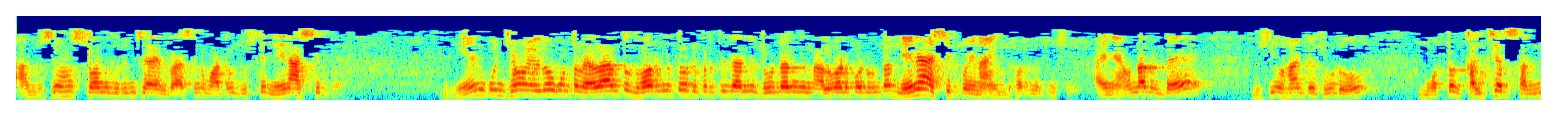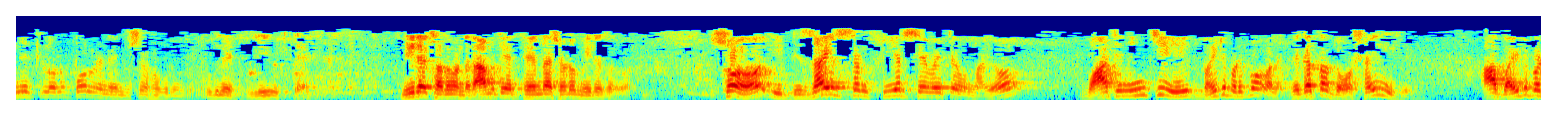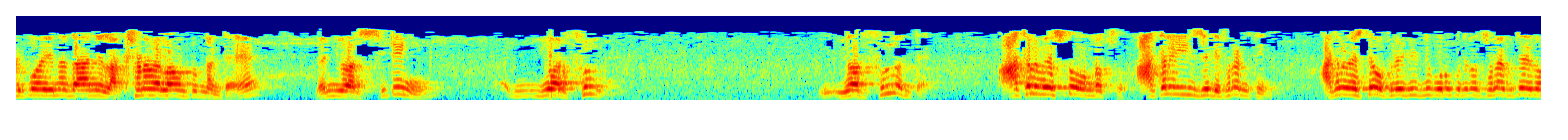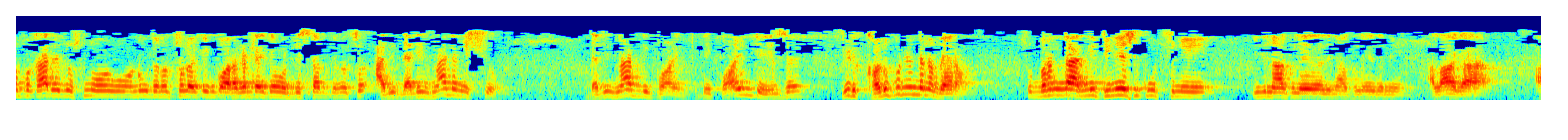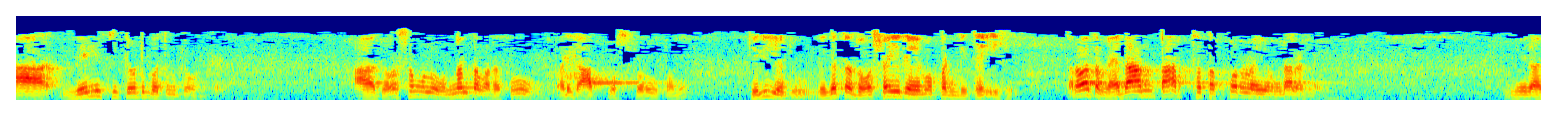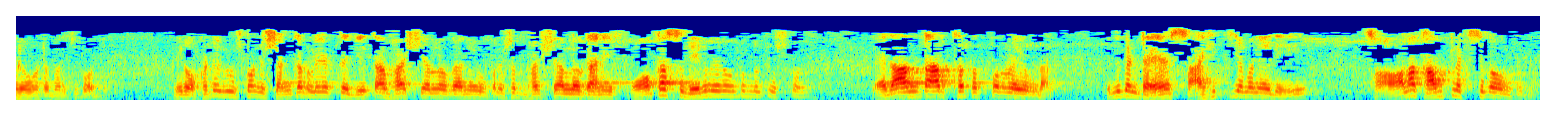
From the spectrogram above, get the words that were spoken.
ఆ నృసింహస్వామి గురించి ఆయన రాసిన మాటలు చూస్తే నేను ఆశ్చర్యపోయాను. నేను కొంచెం ఏదో కొంత వేదాంత ధోరణితో ప్రతిదాన్ని చూడడానికి అలవాటు పడి ఉంటాను నేనే ఆశ్చర్యపోయిన ఆయన ధోరణి చూసి. ఆయన ఏమన్నారంటే నృసింహ అంటే చూడు మొత్తం కల్చర్స్ అన్నింటిలోనూ పోలండి నృసింహ గురించి. వదిలేండి లీవ్ ఇస్తే మీరే చదవండి. రామతీర్థ ఏం రాశాడో మీరే చదవండి. సో ఈ డిజైర్స్ అండ్ ఫియర్స్ ఏవైతే ఉన్నాయో వాటి నుంచి బయటపడిపోవాలి. విగత దోషై ఆ బయటపడిపోయిన దాని లక్షణం ఎలా ఉంటుందంటే when you are sitting you are full you are full అంతే. ఆకలి వేస్తూ ఉండొచ్చు. ఆకలి ఈజ్ ఎ డిఫరెంట్ థింగ్ ఆకలి వేస్తే ఒక ప్లేట్ ఇడ్లీ కొనుక్కు తినొచ్చు లేకపోతే ఏదో ఒక కార్య చూసుకుని వండుకు తినొచ్చు లేకపోతే ఇంకో అరగంట అయితే వడ్డిస్తారు తినొచ్చు. అది that is not an issue that is not the point the point is వీడు కడుపు నిండిన బేరం. శుభ్రంగా అన్ని తినేసి కూర్చుని ఇది నాకు లేదు అది నాకు లేదని అలాగా ఆ వెలికితోటి బతుకుతూ ఉంటాడు. ఆ దోషములు ఉన్నంత వరకు వాడికి ఆత్మస్వరూపము తెలియదు. విగత దోషైరేవ పండితై. తర్వాత వేదాంతార్థ తత్పరులై ఉండాలండి. మీరు అది ఒకటి మర్చిపోద్దు. మీరు ఒకటే చూసుకోండి శంకరుల యొక్క గీతా భాష్యాల్లో కానీ ఉపనిషద్ భాష్యాల్లో కానీ ఫోకస్ దేని మీద ఉంటుందో చూసుకోండి. వేదాంతార్థ తత్పరులై ఉండాలి. ఎందుకంటే సాహిత్యం అనేది చాలా కాంప్లెక్స్గా ఉంటుంది.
